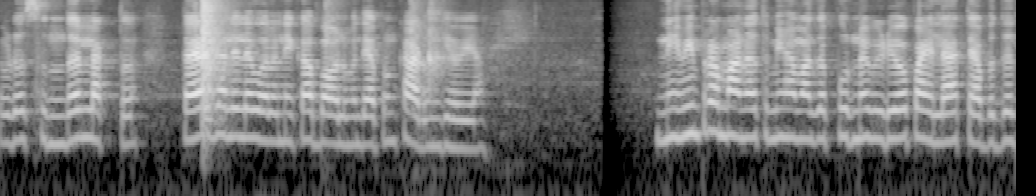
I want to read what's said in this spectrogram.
एवढं सुंदर लागतं. तयार झालेलं वरण एका बाउलमध्ये आपण काढून घेऊया. नेहमीप्रमाणे तुम्ही हा माझा पूर्ण व्हिडिओ पाहिला त्याबद्दल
